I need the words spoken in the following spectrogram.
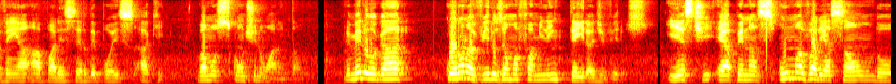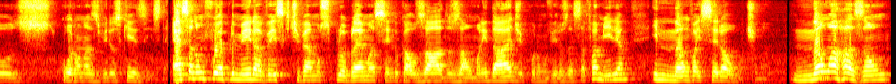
venha a aparecer depois aqui. Vamos continuar então. Em primeiro lugar, coronavírus é uma família inteira de vírus. E este é apenas uma variação dos coronavírus que existem. Essa não foi a primeira vez que tivemos problemas sendo causados à humanidade por um vírus dessa família e não vai ser a última. Não há razão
